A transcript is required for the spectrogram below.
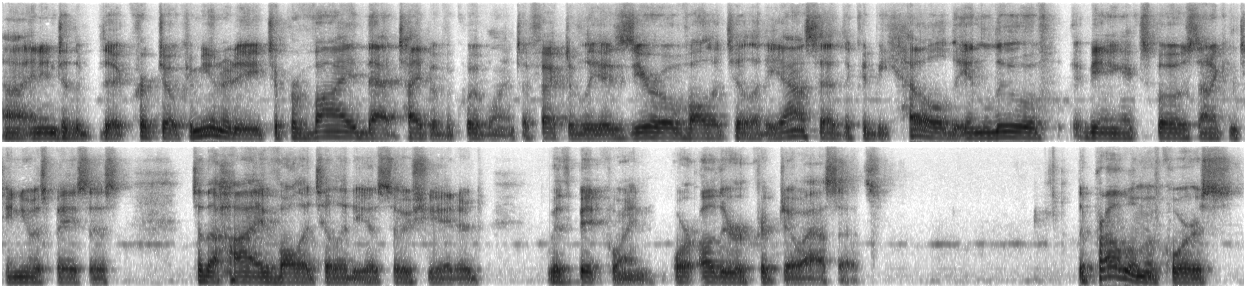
uh, and into the, the crypto community to provide that type of equivalent, effectively a zero volatility asset that could be held in lieu of being exposed on a continuous basis to the high volatility associated with Bitcoin or other crypto assets. The problem, of course,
